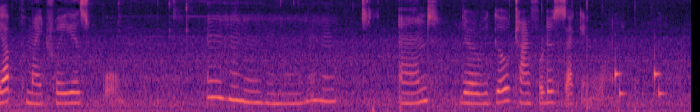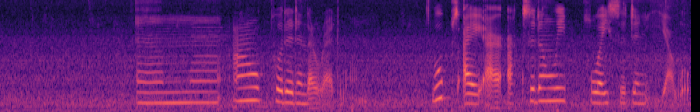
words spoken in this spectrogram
Yep, my tray is full. And there we go. Time for the second one. Um, uh, I'll put it in the red one. Oops, I, I accidentally placed it in yellow.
